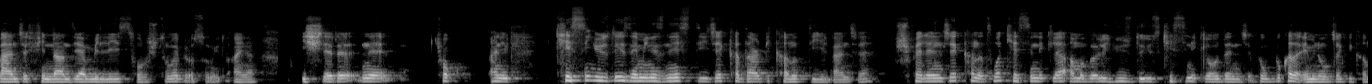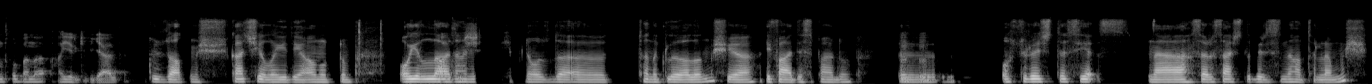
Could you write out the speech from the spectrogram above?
bence Finlandiya Milli Soruşturma Bürosu muydu? Aynen. İşlerini çok hani kesin %100 eminiz ne diyecek kadar bir kanıt değil bence. Şüphelenecek kanıt mı? Kesinlikle ama böyle %100 kesinlikle o denecek. Bu, bu kadar emin olacak bir kanıt mı bana hayır gibi geldi. 960 kaç yılıydı ya unuttum. O yıllarda hani 60. hipnozda e, tanıklığı alınmış ya ifadesi pardon. E, hı. o süreçte siya- s- na, sarı saçlı birisini hatırlamış.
